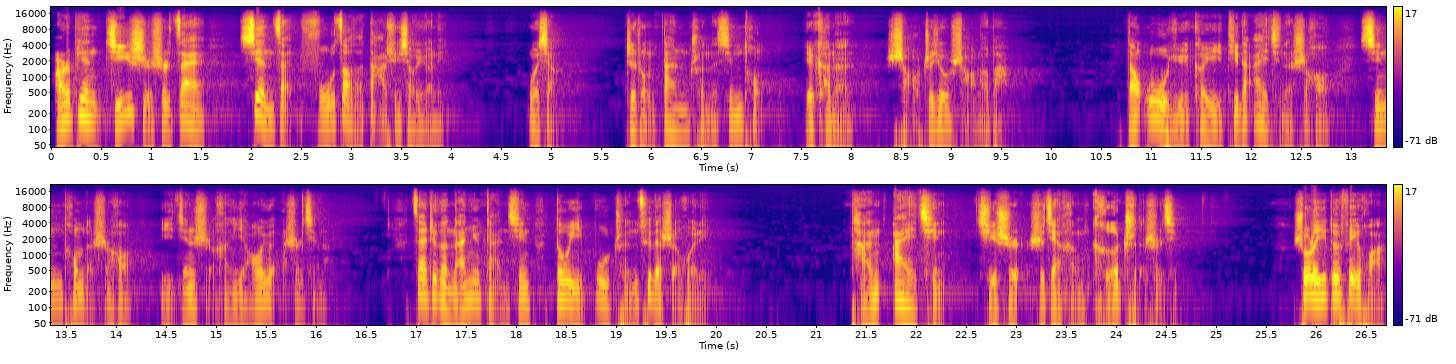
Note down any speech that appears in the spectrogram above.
而便即使是在现在浮躁的大学校园里，我想，这种单纯的心痛也可能少之又少了吧。当物欲可以替代爱情的时候，心痛的时候已经是很遥远的事情了。在这个男女感情都已不纯粹的社会里，谈爱情其实是件很可耻的事情。说了一堆废话，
